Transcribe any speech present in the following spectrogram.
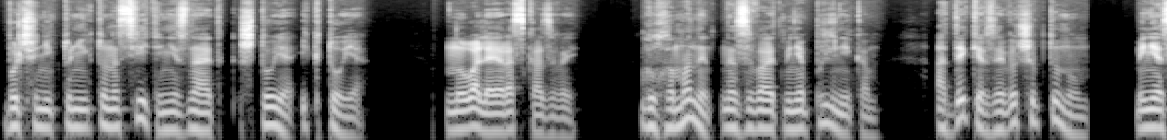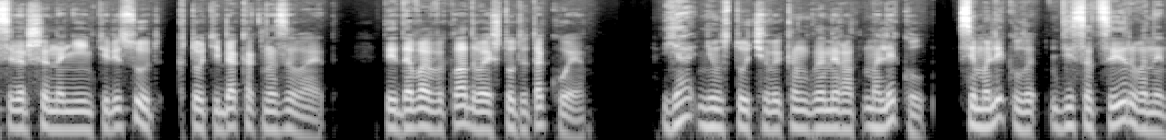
Больше никто-никто на свете не знает, что я и кто я». «Ну, валяй, рассказывай». Глухоманы называют меня пыльником, а Деккер зовет шептуном. Меня совершенно не интересует, кто тебя как называет. Ты давай выкладывай, что ты такое. Я неустойчивый конгломерат молекул, все молекулы диссоциированы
